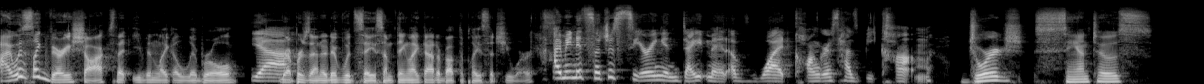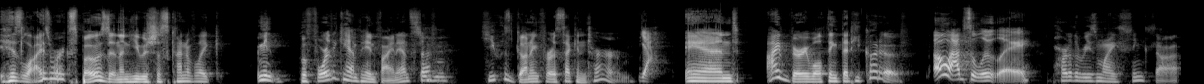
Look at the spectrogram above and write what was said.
I was like very shocked that even like a liberal Yeah. representative would say something like that about the place that she works. I mean, it's such a searing indictment of what Congress has become. George Santos, his lies were exposed, and then he was just kind of like, I mean, before the campaign finance stuff, Mhm. he was gunning for a second term. Yeah. And I very well think that he could have. Oh, absolutely. Part of the reason why I think that,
